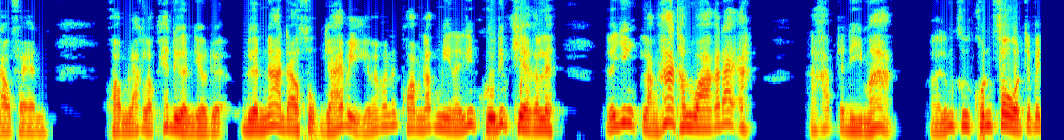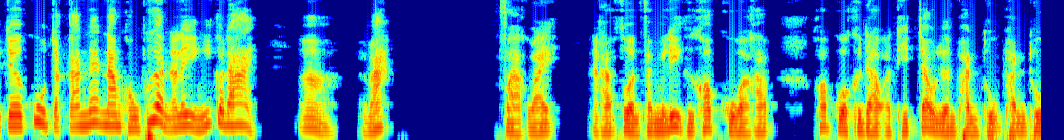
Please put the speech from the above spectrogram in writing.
ดาวแฟน ความรักเราแค่เดือนเดียวด้วย เดือนหน้าดาวศุกร์ย้ายไปอีกเห็นไหมเพราะนั้นความรักมีอะไรรีบคุยรีบเคลียร์กันเลย แล้วยิ่งหลังห้าธันวาก็ได้อะนะครับ จะดีมากเออหรือมันคือคนโสดจะไปเจอคู่จากการแนะนำของเพื่อนอะไรอย่างนี้ก็ได้อ่าเห็นไหมฝากไว้นะครับ ส่วน Family คือครอบครัวครับ ครอบครัวคือดาวอาทิตย์เจ้าเรือนพันธุพันธุ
